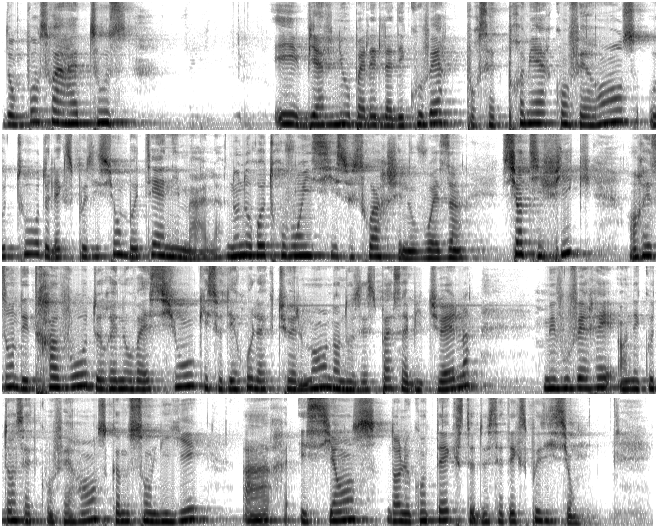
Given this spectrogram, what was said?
Donc bonsoir à tous et bienvenue au Palais de la Découverte pour cette première conférence autour de l'exposition Beauté animale. Nous nous retrouvons ici ce soir chez nos voisins scientifiques en raison des travaux de rénovation qui se déroulent actuellement dans nos espaces habituels, mais vous verrez en écoutant cette conférence comme sont liés art et science dans le contexte de cette exposition.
